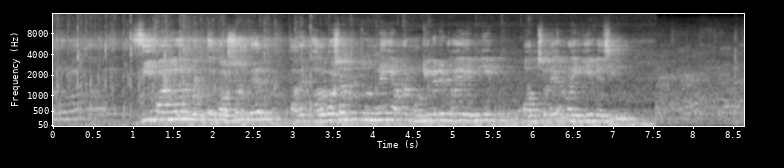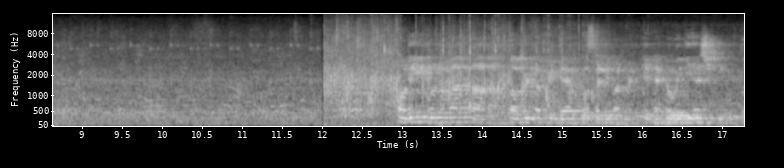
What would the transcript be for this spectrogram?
ধন্যবাদ জি বাংলার প্রত্যেক দর্শকদের তাদের ভালোবাসার আমরা মোটিভেটেড হয়ে এমনি পথ চলে আমরা এগিয়ে গেছি। অনেক ধন্যবাদ গভর্নমেন্ট অফ ইন্ডিয়া ডিপার্টমেন্টকে এটা একটা ঐতিহাসিক মুহূর্ত।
